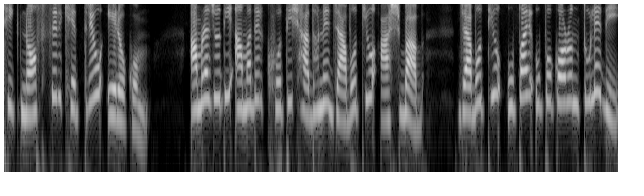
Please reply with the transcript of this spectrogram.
ঠিক নফসের ক্ষেত্রেও এরকম। আমরা যদি আমাদের ক্ষতি সাধনে যাবতীয় আসবাব, যাবতীয় উপায় উপকরণ তুলে দিই,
